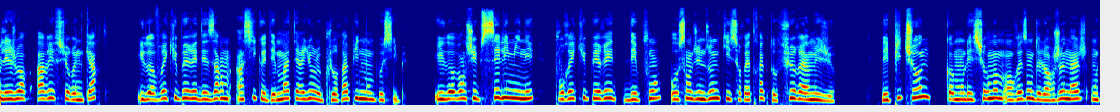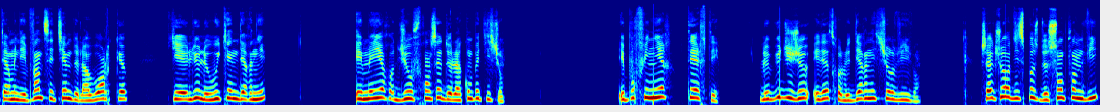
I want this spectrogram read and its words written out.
Les joueurs arrivent sur une carte, ils doivent récupérer des armes ainsi que des matériaux le plus rapidement possible. Ils doivent ensuite s'éliminer pour récupérer des points au sein d'une zone qui se rétracte au fur et à mesure. Les Pichons, comme on les surnomme en raison de leur jeune âge, ont terminé 27e de la World Cup qui a eu lieu le week-end dernier et meilleur duo français de la compétition. Et pour finir, TFT. Le but du jeu est d'être le dernier survivant. Chaque joueur dispose de 100 points de vie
